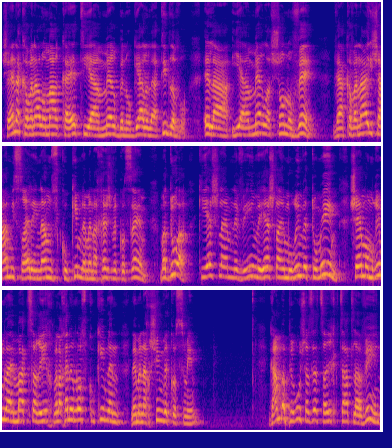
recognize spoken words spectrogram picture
שאין הכוונה לומר כעת ייאמר בנוגע לו לעתיד לבוא, אלא ייאמר לשון הווה, והכוונה היא שעם ישראל אינם זקוקים למנחש וקוסם. מדוע? כי יש להם נביאים ויש להם אורים ותומים שהם אומרים להם מה צריך ולכן הם לא זקוקים למנחשים וקוסמים. גם בפירוש הזה צריך קצת להבין,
